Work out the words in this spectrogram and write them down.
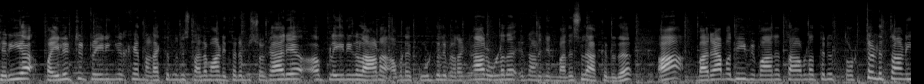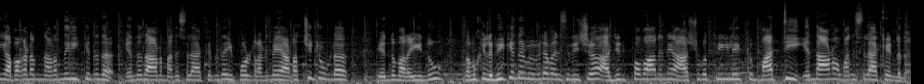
ചെറിയ പൈലറ്റ് ട്രെയിനിങ് ഒക്കെ നടക്കുന്ന ഒരു സ്ഥലമാണ്. ഇത്തരം സ്വകാര്യ പ്ലെയിനുകളാണ് അവിടെ കൂടുതലും ഇറങ്ങാറുള്ളത് എന്നാണ് ഞാൻ മനസ്സിലാക്കുന്നത്. ആ ബാരാമതി വിമാനത്താവളത്തിന് തൊട്ടടുത്താണ് ഈ അപകടം നടന്നിരിക്കുന്നത് എന്നതാണ് മനസ്സിലാക്കുന്നത്. ഇപ്പോൾ റൺവേ അടച്ചിട്ടുണ്ട് എന്നും അറിയുന്നു. നമുക്ക് ലഭിക്കുന്ന വിവരം അനുസരിച്ച് അജിത് പവാറിനെ ആശുപത്രിയിലേക്ക് മാറ്റി എന്നാണോ മനസ്സിലാക്കേണ്ടത്.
